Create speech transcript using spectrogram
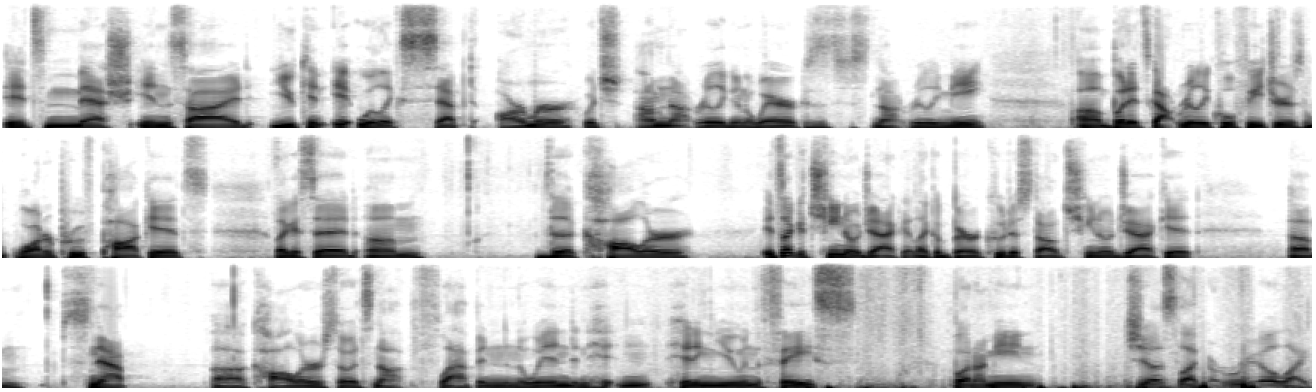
It's mesh inside. You can, it will accept armor, which I'm not really gonna wear because it's just not really me. Um, but it's got really cool features, waterproof pockets. Like I said, um, the collar, it's like a chino jacket, like a Barracuda style chino jacket. Um, snap uh, collar, so it's not flapping in the wind and hitting hitting you in the face. But I mean, just like a real like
